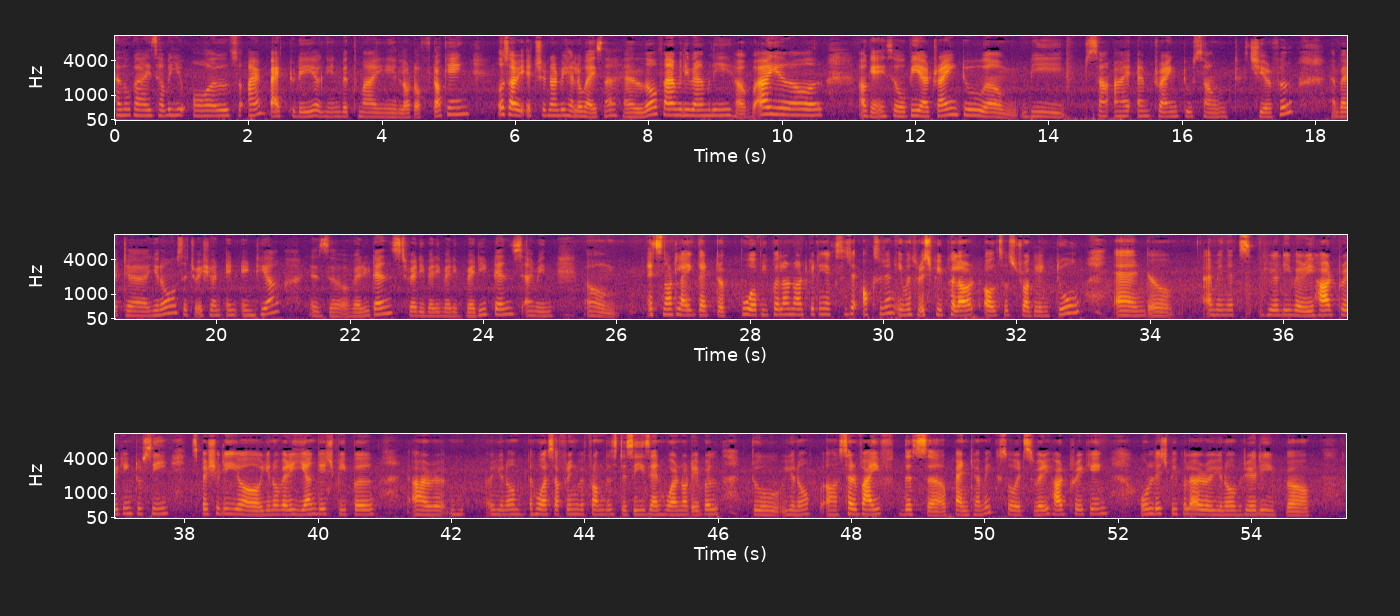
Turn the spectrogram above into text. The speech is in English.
Hello guys, how are you all? So I am back today again with my lot of talking. Oh sorry, it should not be hello guys, na. Hello family family, how are you all? Okay, so we are trying to um, be. So I am trying to sound cheerful, but uh, you know, situation in India is uh, very tense, very very very very tense. I mean. Um, it's not like that uh, poor people are not getting oxygen, oxygen even rich people are also struggling too. And uh, i mean it's really very heartbreaking to see especially uh, you know very young age people are uh, you know who are suffering from this disease and who are not able to you know uh, survive this uh, pandemic. So it's very heartbreaking. Old age people are you know really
